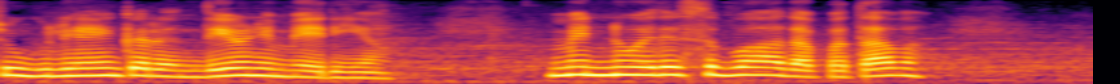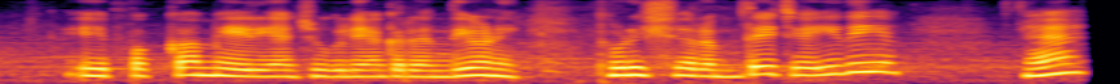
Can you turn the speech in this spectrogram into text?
ਚੁਗਲੀਆਂ ਹੀ ਕਰਨ ਦੀ ਹੋਣੀ ਮੇਰੀਆਂ। ਮੈਨੂੰ ਇਹਦੇ ਸੁਭਾਅ ਦਾ ਪਤਾ ਵਾ। ਇਹ ਪੱਕਾ ਮੇਰੀਆਂ ਚੁਗਲੀਆਂ ਕਰਨ ਦੀ ਹੋਣੀ। ਥੋੜੀ ਸ਼ਰਮ ਤੇ ਚਾਹੀਦੀ ਹੈ ਹੈ?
